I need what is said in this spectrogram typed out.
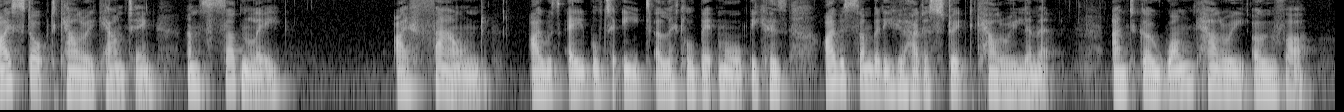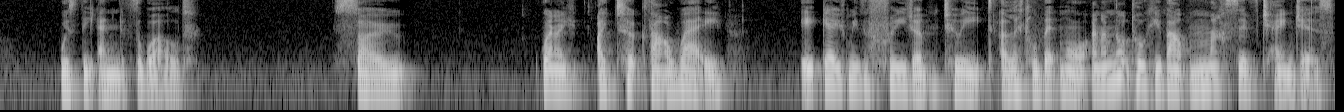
I stopped calorie counting, and suddenly I found I was able to eat a little bit more because I was somebody who had a strict calorie limit, and to go one calorie over was the end of the world. So when I, I took that away, it gave me the freedom to eat a little bit more. And I'm not talking about massive changes,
